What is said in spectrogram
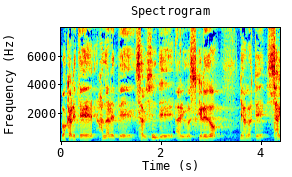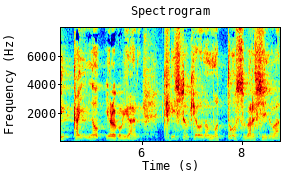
別れて離れて寂しんでありますけれどやがて再会の喜びがあるキリスト教の最も素晴らしいのは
